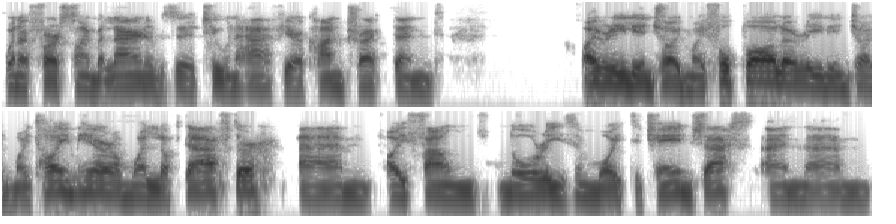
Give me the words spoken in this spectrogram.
when I first signed with Larne, it was a two and a half year contract, and I really enjoyed my football. I really enjoyed my time here. I'm well looked after. Um, I found no reason why to change that. And um,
